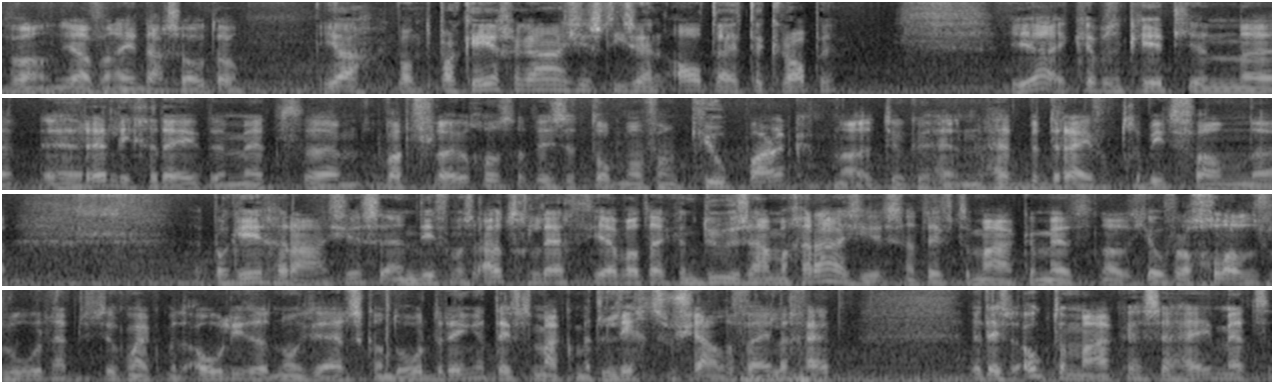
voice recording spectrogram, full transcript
van, ja, van een hedendaagse auto. Ja, want parkeergarages die zijn altijd te krap, hè? Ja, ik heb eens een keertje een rally gereden met Bart Vleugels. Dat is de topman van Q-Park. Nou, natuurlijk het bedrijf op het gebied van parkeergarages. En die heeft uitgelegd ja, wat een duurzame garage is. dat heeft te maken met nou, dat je overal gladde vloeren hebt. Het heeft te maken met olie, dat het nooit ergens kan doordringen. Het heeft te maken met licht, sociale veiligheid. Het heeft ook te maken, zei hij, met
